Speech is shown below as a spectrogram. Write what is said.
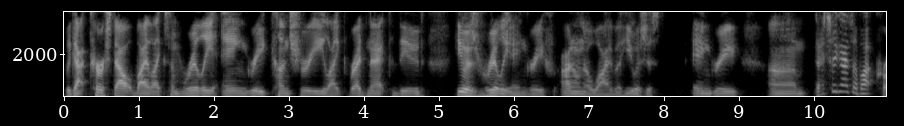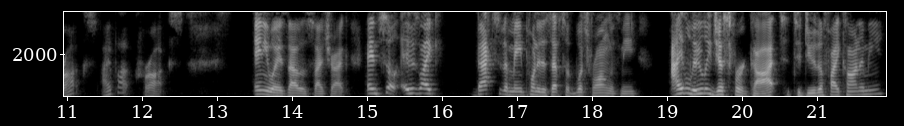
We got cursed out by like some really angry country, like redneck dude. He was really angry. I don't know why, but he was just angry. Um, did I tell you guys I bought Crocs? I bought Crocs. Anyways, that was a sidetrack. And so it was like back to the main point of this episode. What's wrong with me? I literally just forgot to do the economy.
